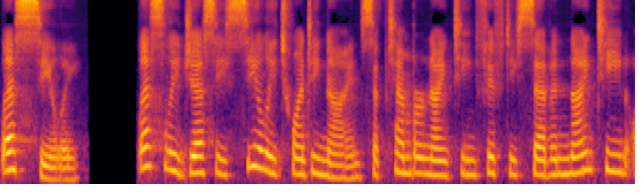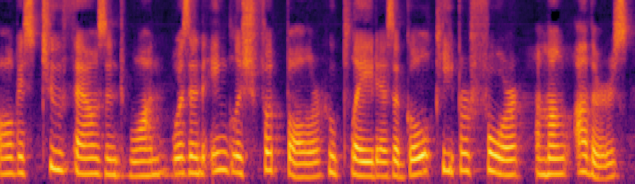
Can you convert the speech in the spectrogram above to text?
Les Sealey Leslie Jesse Sealey 29 September 1957 19 August 2001 was an English footballer who played as a goalkeeper for, among others,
